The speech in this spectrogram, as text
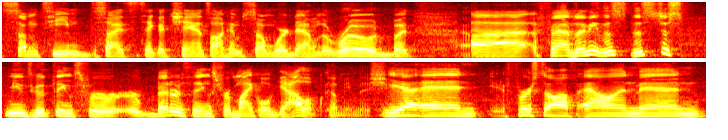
some team decides to take a chance on him somewhere down the road. But uh, Fabs, I think this this just means good things for or better things for Michael Gallup coming this year. Yeah, and first off, Allen, man,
